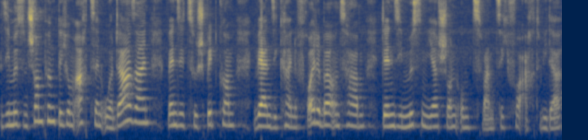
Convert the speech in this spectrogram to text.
Sie müssen schon pünktlich um 18 Uhr da sein. Wenn Sie zu spät kommen, werden Sie keine Freude bei uns haben, denn Sie müssen ja schon um 20 vor 8 wieder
